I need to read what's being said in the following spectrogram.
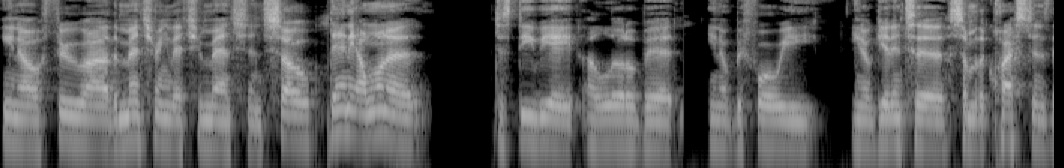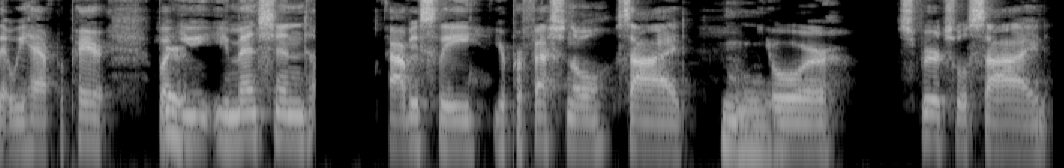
you know, through uh, the mentoring that you mentioned. So, Danny, I want to just deviate a little bit, you know, before we, you know, get into some of the questions that we have prepared. But sure. you, you mentioned obviously your professional side, mm-hmm. your spiritual side,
